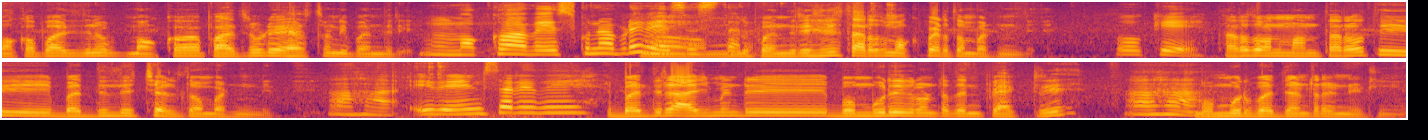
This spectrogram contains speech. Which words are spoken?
మొక్క పాతిన మొక్క పాతినప్పుడు వేస్తాండి ఈ పందిరి. మొక్క వేసుకున్నప్పుడే ముందు పందిరి వేసేసి తర్వాత మొక్క పెడతాం పట్టండి ఓకే. తర్వాత వన్ మంత్ తర్వాత ఈ బద్దీలు తెచ్చి వెళ్తాం పట్టండి ఆహా ఇదేంటి సార్ ఇది? బద్ది రాజమండ్రి బొమ్మూరు దగ్గర ఉంటుందండి ఫ్యాక్టరీ. బొమ్మూరు బద్ది అంటారండి వీటిని.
